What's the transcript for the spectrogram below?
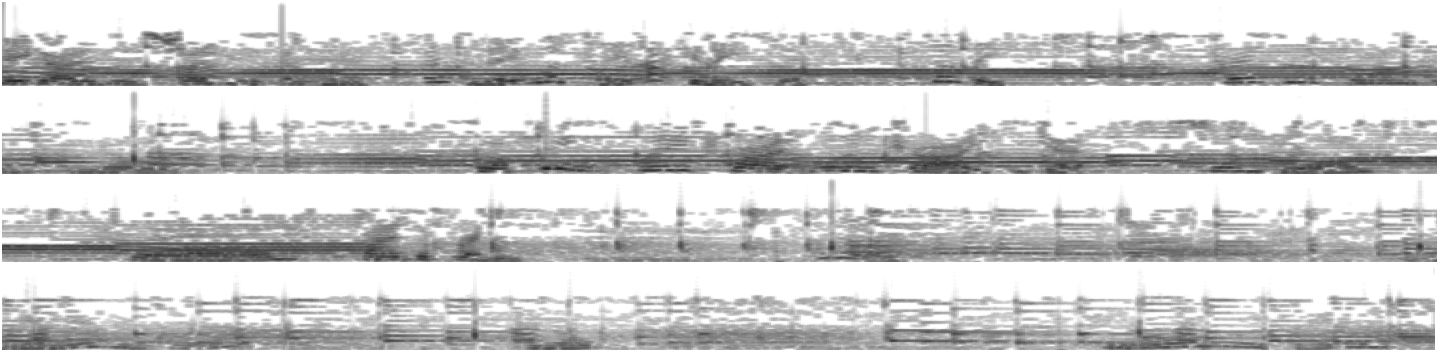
Hey guys, it's Shaggy here, and today we're playing Akinator. Simply, person going to know. So I think we try, we'll try to get someone from Find the Freddy. Hello. Yes. No.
